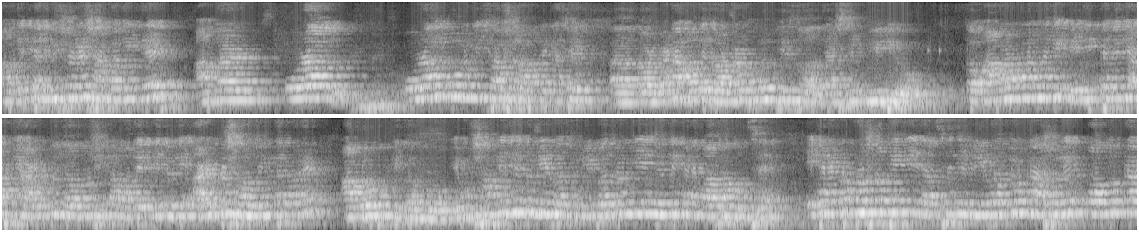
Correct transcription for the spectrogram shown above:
আমাদের টেলিভিশনের সাংবাদিকদের আপনার ওরাল ওরাল কোনো কিছু আসলে আমাদের কাছে আহ, দরকার না আমাদের দরকার হলো ভিজুয়াল দ্যাটস মিন ভিডিও তো আমার মনে হয় যে এই দিকটা যদি আপনি যত্নশীল আমাদেরকে যদি আরেকটু সহযোগিতা করেন আমরা উপকৃত হব। এবং সামনে যেহেতু নির্বাচন নির্বাচন নিয়ে যেহেতু এখানে কথা হচ্ছে, এখানে একটা প্রশ্ন থেকে যাচ্ছে যে নির্বাচনটা আসলে কতটা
